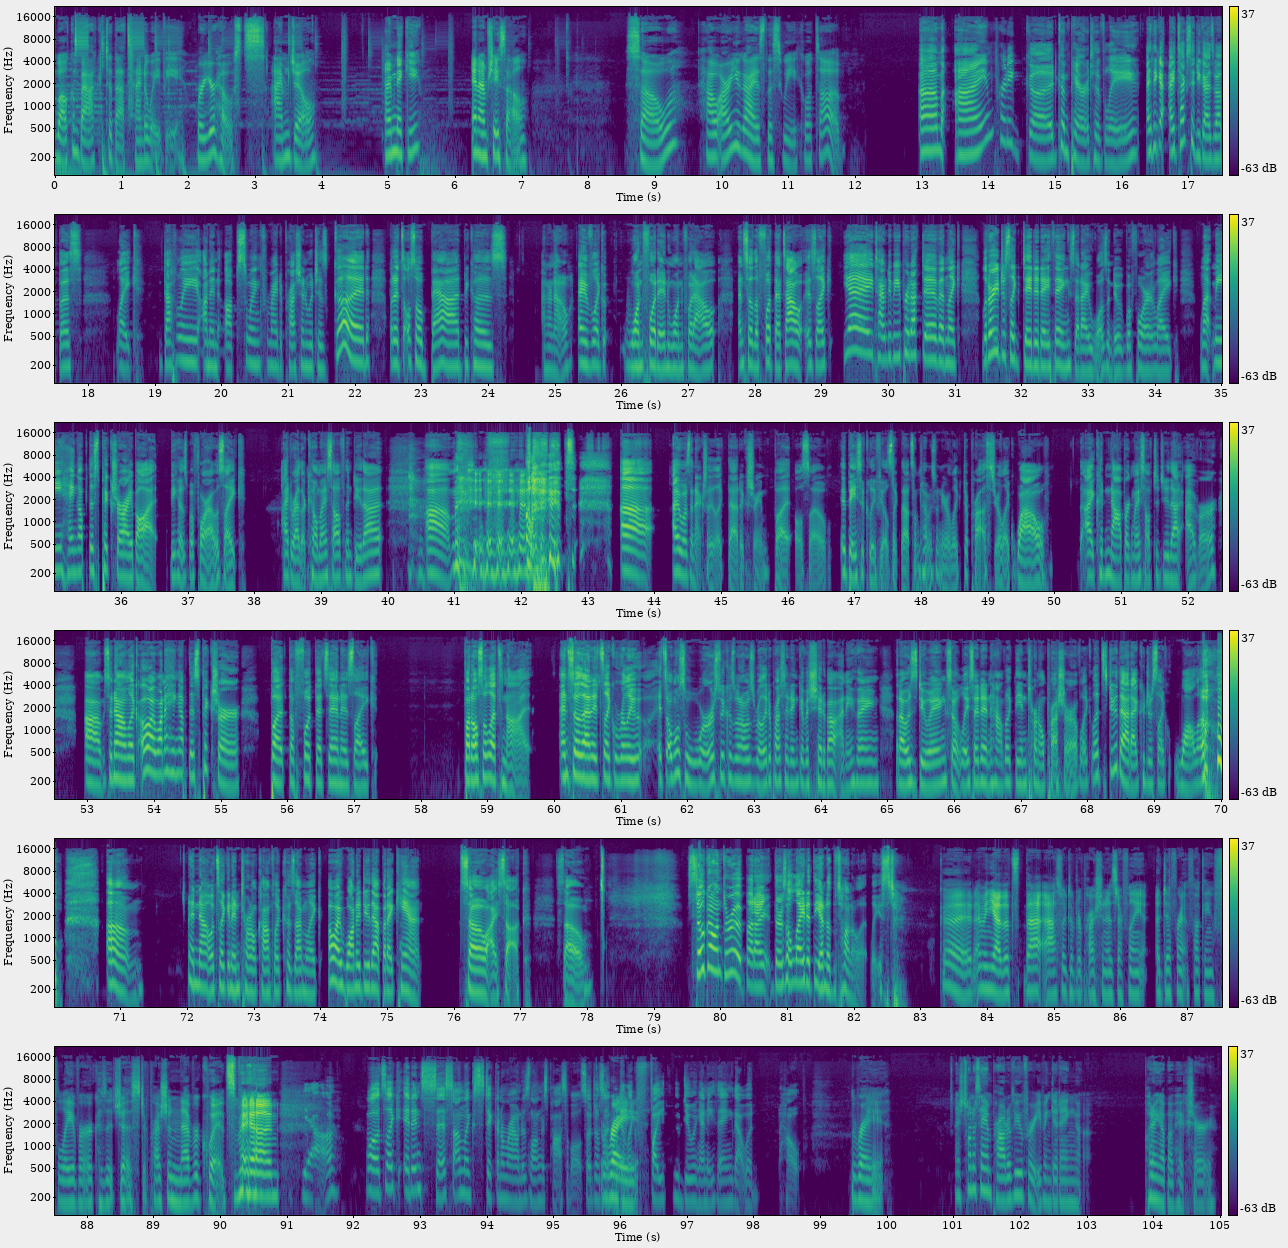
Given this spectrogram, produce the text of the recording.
Welcome back to That's Kinda Wavy. We're your hosts. I'm Jill. I'm Nikki. And I'm Shaysel. So, how are you guys this week? What's up? Um, I'm pretty good comparatively. I think I texted you guys about this. Like, definitely on an upswing for my depression, which is good, but it's also bad because I don't know. I have like one foot in, one foot out. And so the foot that's out is like, yay, time to be productive. And like literally just like day to day things that I wasn't doing before. Like, let me hang up this picture I bought because before I was like, I'd rather kill myself than do that. Um, but, uh, I wasn't actually like that extreme, but also it basically feels like that sometimes when you're like depressed. You're like, wow, I could not bring myself to do that ever. Um, so now I'm like, oh, I want to hang up this picture, but the foot that's in is like, but also let's not. And so then it's like really, it's almost worse because when I was really depressed, I didn't give a shit about anything that I was doing. So at least I didn't have like the internal pressure of like, let's do that. I could just like wallow. um, and now it's like an internal conflict because I'm like, oh, I want to do that, but I can't. So I suck. So still going through it, but I there's a light at the end of the tunnel at least. Good. I mean, yeah, that's that aspect of depression is definitely a different fucking flavor because it just depression never quits, man. Yeah. Well, it's like it insists on like sticking around as long as possible, so it doesn't Right. it, like fight you doing anything that would help. Right. I just want to say I'm proud of you for even getting uh, putting up a picture.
